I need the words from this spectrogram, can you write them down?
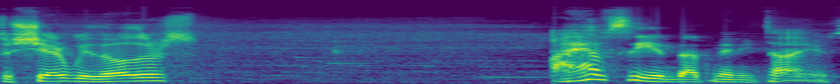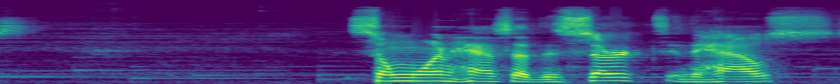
to share with others, I have seen that many times. Someone has a dessert in the house,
